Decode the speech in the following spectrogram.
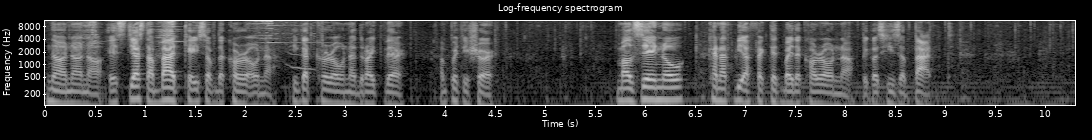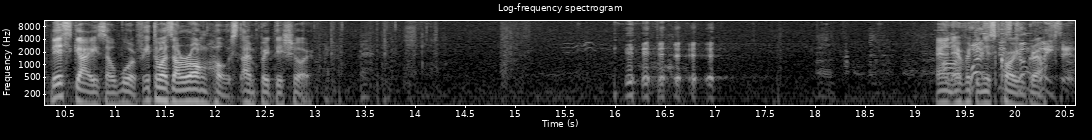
No, no, no. It's just a bad case of the corona. He got corona right there. I'm pretty sure. Malzeno cannot be affected by the corona because he's a bat. This guy is a wolf. It was a wrong host, I'm pretty sure. And Our everything is choreographed. completed.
